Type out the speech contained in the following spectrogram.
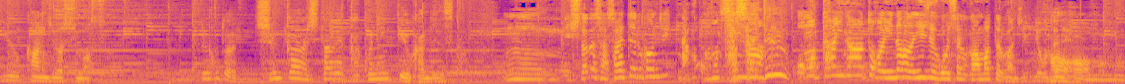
いう感じはします。ということは瞬間下で確認っていう感じですか？うーん下で支えてる感じ？なんか重たいな。支えてる？重たいなとか言いながら25日線が頑張ってる感じ？両手で、は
